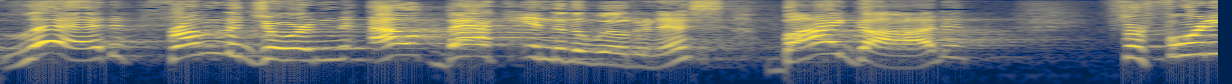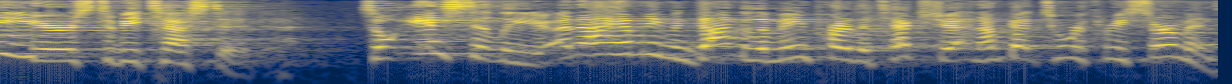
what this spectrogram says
led from the Jordan out back into the wilderness by God for 40 years to be tested. So instantly, and I haven't even gotten to the main part of the text yet, and I've got two or three sermons.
